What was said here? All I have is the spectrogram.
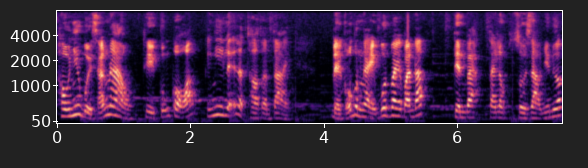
Hầu như buổi sáng nào thì cũng có cái nghi lễ là thờ thần tài để có một ngày buôn vay bán đắt, tiền bạc, tài lộc dồi dào như nước.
